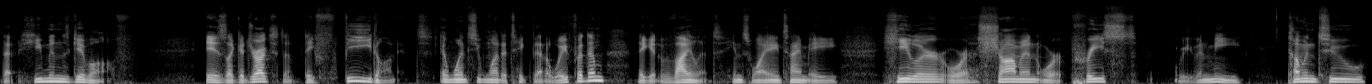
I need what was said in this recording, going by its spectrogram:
that humans give off is like a drug to them. They feed on it. And once you want to take that away from them, they get violent. Hence why anytime a healer or a shaman or a priest or even me come into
